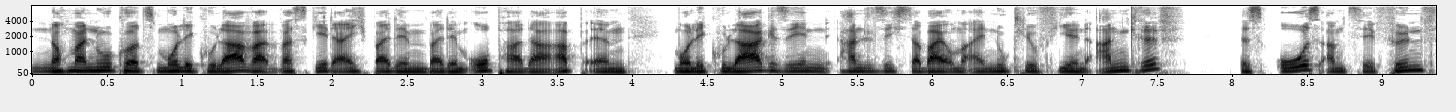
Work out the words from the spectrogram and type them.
Nochmal nur kurz molekular, wa was geht eigentlich bei dem, bei dem Opa da ab? Ähm, molekular gesehen handelt es sich dabei um einen nukleophilen Angriff des O's am C5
